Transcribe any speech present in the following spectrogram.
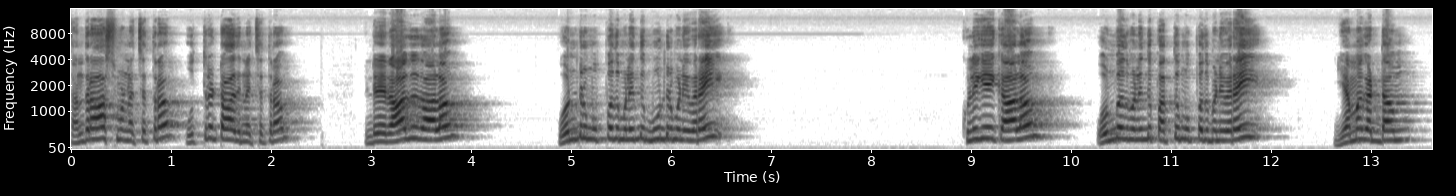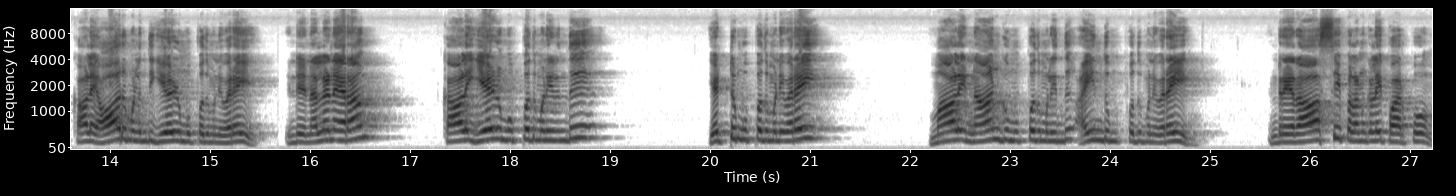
சந்திராஸ்ம நட்சத்திரம் உத்திரட்டாதி நட்சத்திரம் இன்றைய ராகு காலம் ஒன்று முப்பது மணிலிருந்து மூன்று மணி வரை குளிகை காலம் ஒன்பது மணிலிருந்து பத்து முப்பது மணி வரை யமகண்டம் காலை ஆறு மணிலிருந்து ஏழு முப்பது மணி வரை. இன்றைய நல்ல நேரம் காலை ஏழு முப்பது மணிலிருந்து எட்டு முப்பது மணி வரை மாலை நான்கு முப்பது மணிலிருந்து ஐந்து முப்பது மணி வரை இன்றைய ராசி பலன்களை பார்ப்போம்.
